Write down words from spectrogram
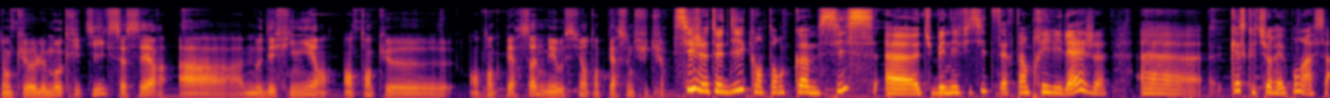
Donc euh, le mot critique, ça sert à me définir en tant, que, en tant que personne, mais aussi en tant que personne future. Si je te dis qu'en tant qu'homme 6, euh, tu bénéficies de certains privilèges, euh, qu'est-ce que tu réponds à ça?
